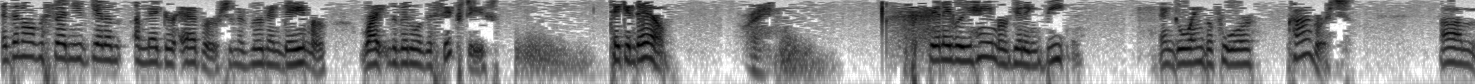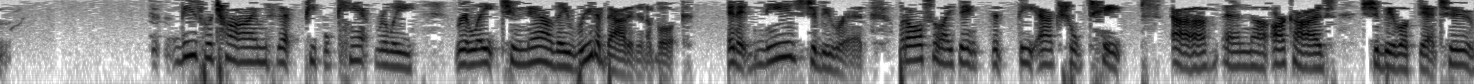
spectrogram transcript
and then all of a sudden you get a, a Medgar Evers and a Vernon Dahmer right in the middle of the 60s taken down. Right. Fannie Lou Hamer getting beaten and going before Congress. Um, these were times that people can't really relate to now. They read about it in a book, and it needs to be read. But also, I think that the actual tapes uh, and uh, archives should be looked at too.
